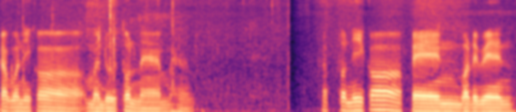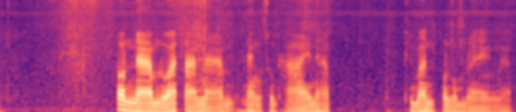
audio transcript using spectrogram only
ครับวันนี้ก็มาดูต้นน้ำครับ ครับต้นนี้ก็เป็นบริเวณต้นน้ำหรือว่าตาน้ำแหล่งสุดท้ายนะครับ ที่บ้านปลมแรงนะครับ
